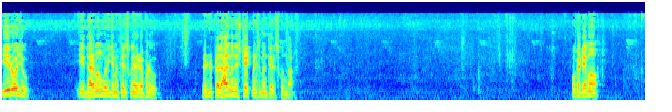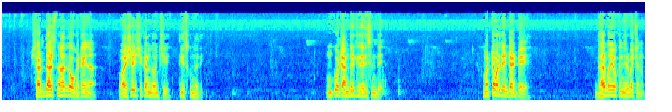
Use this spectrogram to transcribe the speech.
ఈరోజు ఈ ధర్మం గురించి మనం తెలుసుకునేటప్పుడు రెండు ప్రధానమైన స్టేట్మెంట్స్ మనం తెలుసుకుందాం. ఒకటేమో షడ్దర్శనాల్లో ఒకటైన వైశేషికంలోంచి తీసుకున్నది. ఇంకోటి అందరికీ తెలిసిందే. మొట్టమొదటి ఏంటంటే ధర్మం యొక్క నిర్వచనం.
